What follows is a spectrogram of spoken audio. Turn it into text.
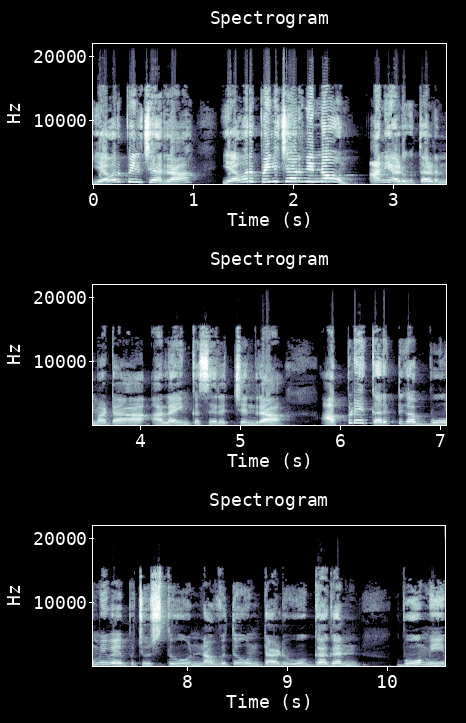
ఎవరు పిలిచారా ఎవరు పిలిచారు నిన్ను? అని అడుగుతాడనమాట అలా ఇంకా శరత్చంద్ర అప్పుడే కరెక్ట్గా భూమి వైపు చూస్తూ నవ్వుతూ ఉంటాడు గగన్. భూమి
